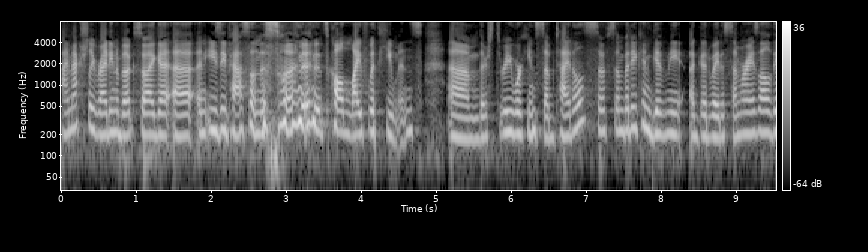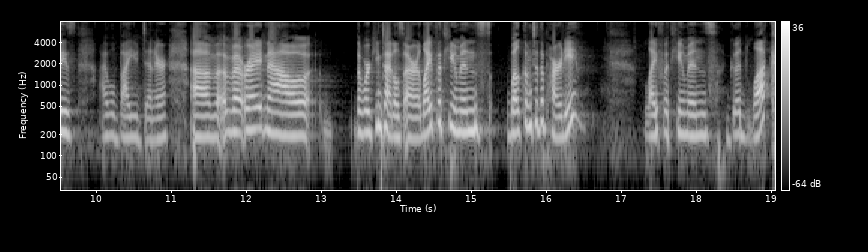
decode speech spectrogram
I'm actually writing a book, so I get uh, an easy pass on this one, and it's called Life with Humans. Um, there's three working subtitles, so if somebody can give me a good way to summarize all of these, I will buy you dinner. Um, but right now, the working titles are Life with Humans, Welcome to the Party, Life with Humans, Good Luck,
